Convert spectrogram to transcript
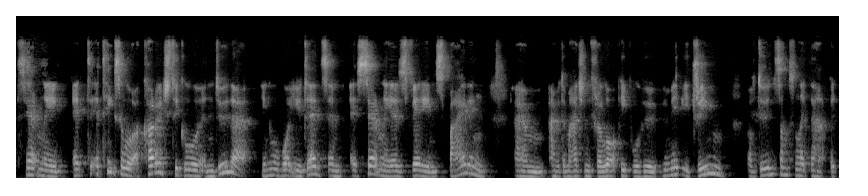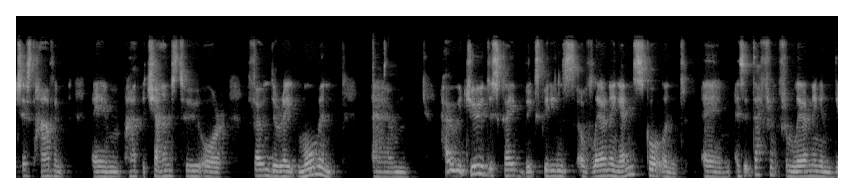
certainly, it it takes a lot of courage to go and do that. You know what you did, and it certainly is very inspiring. Um, I would imagine for a lot of people who who maybe dream of doing something like that, but just haven't um, had the chance to or found the right moment. Um, how would you describe the experience of learning in Scotland? Um, is it different from learning in the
